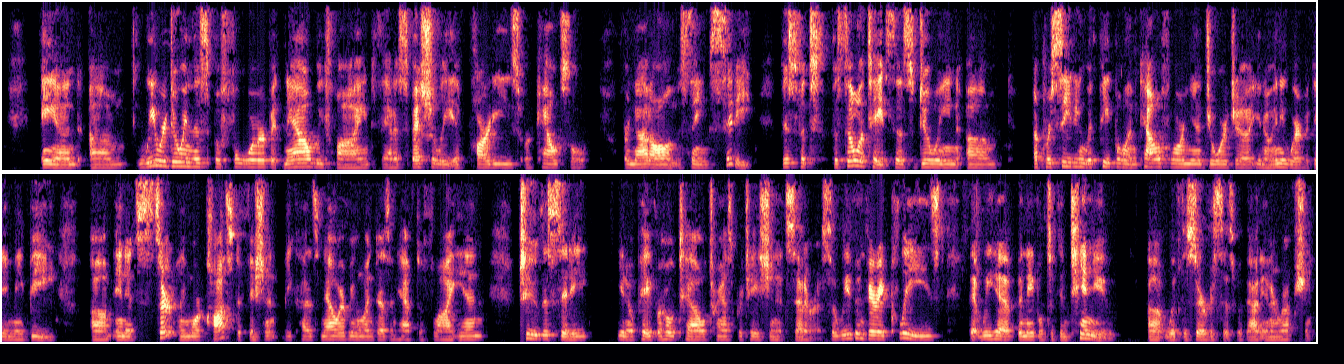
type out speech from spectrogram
And um, we were doing this before, but now we find that especially if parties or counsel are not all in the same city, this fa- facilitates us doing um, a proceeding with people in California, Georgia, you know, anywhere that they may be, um, and it's certainly more cost efficient because now everyone doesn't have to fly in to the city, you know, pay for hotel, transportation, etc. So we've been very pleased that we have been able to continue uh, with the services without interruption.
